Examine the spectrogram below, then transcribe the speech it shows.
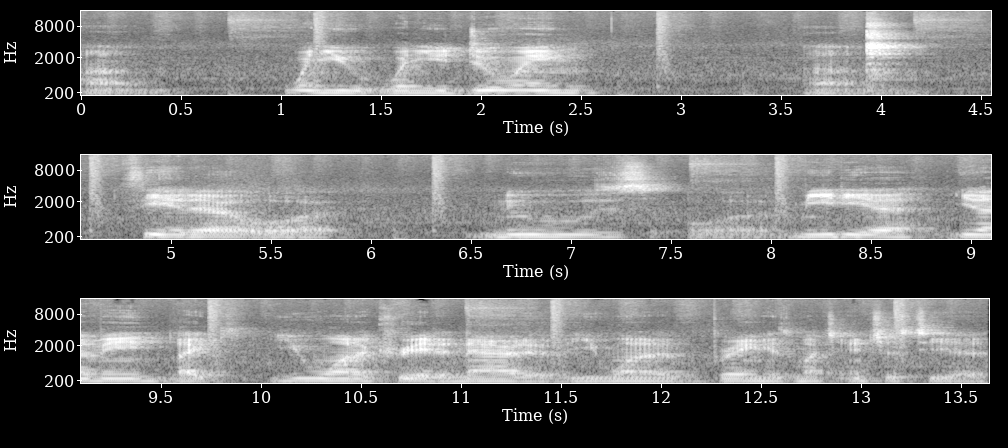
Um, when you when you're doing um, theater or news or media, you know what I mean? Like you want to create a narrative. You want to bring as much interest to your,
